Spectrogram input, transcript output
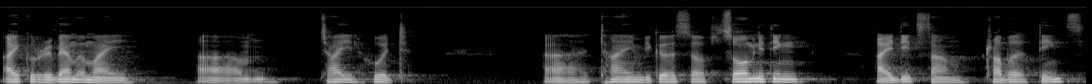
I could remember my um, childhood uh, time because of so many things. I did some trouble things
